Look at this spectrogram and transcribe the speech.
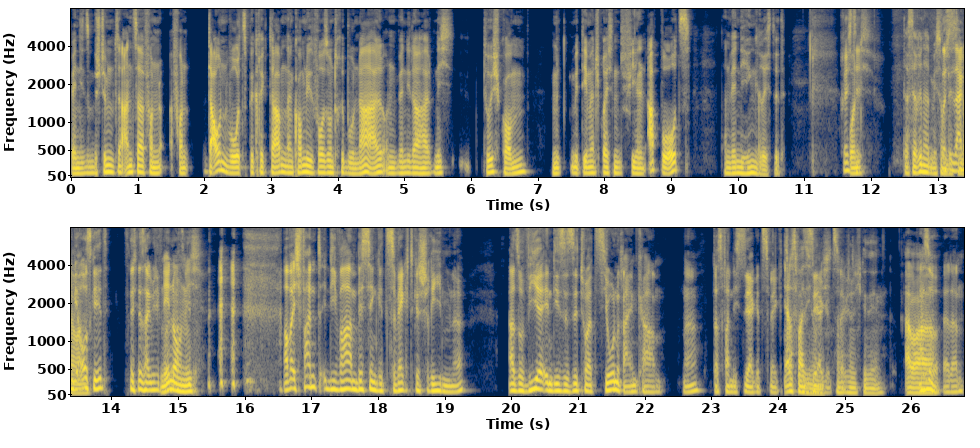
wenn die so eine bestimmte Anzahl von, von Downvotes bekriegt haben, dann kommen die vor so ein Tribunal und wenn die da halt nicht durchkommen mit, mit dementsprechend vielen Upvotes, dann werden die hingerichtet. Richtig. Das erinnert mich so Soll ein ich dir bisschen sagen, wie daran. ausgeht? Soll ich dir sagen, wie Nee, noch ausgeht? nicht. Aber ich fand, die war ein bisschen gezweckt geschrieben, ne? Also wie er in diese Situation reinkam, ne? Das fand ich sehr gezweckt. Ja, das weiß ich sehr nicht. Das habe ich noch nicht gesehen. Aber Achso, ja dann.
